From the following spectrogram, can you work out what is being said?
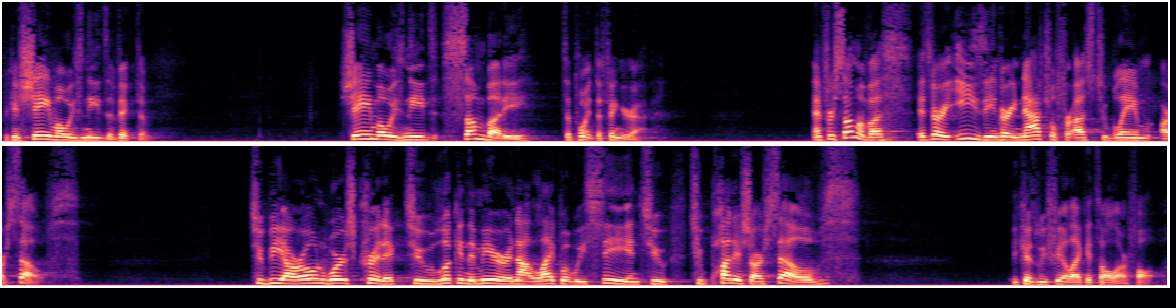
Because shame always needs a victim. Shame always needs somebody to point the finger at. And for some of us, it's very easy and very natural for us to blame ourselves. To be our own worst critic, to look in the mirror and not like what we see, and to, to punish ourselves because we feel like it's all our fault.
